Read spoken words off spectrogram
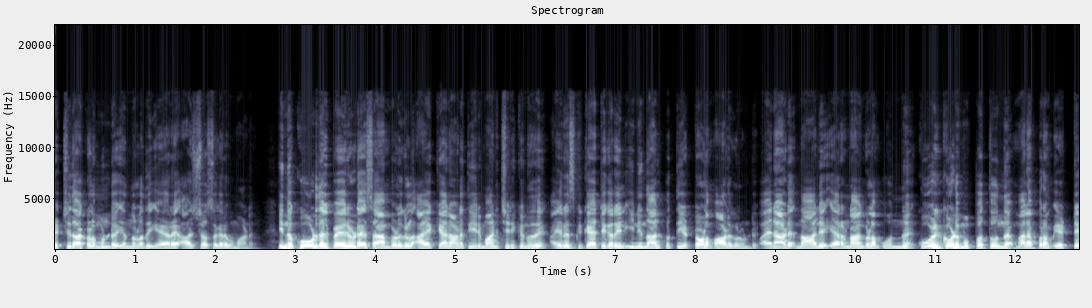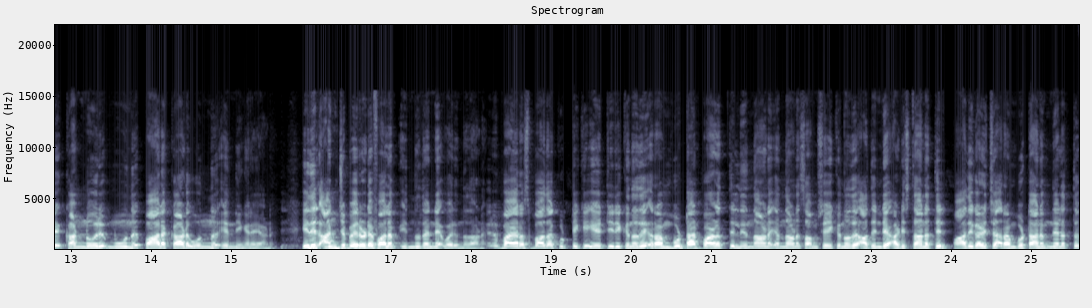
രക്ഷിതാക്കളുമുണ്ട് എന്നുള്ളത് ഏറെ ആശ്വാസകരവുമാണ്. ഇന്ന് കൂടുതൽ പേരുടെ സാമ്പിളുകൾ അയക്കാനാണ് തീരുമാനിച്ചിരിക്കുന്നത്. ഹൈ റിസ്ക് കാറ്റഗറിയിൽ ഇനി നാൽപ്പത്തി എട്ടോളം ആളുകളുണ്ട്. വയനാട് നാല് എറണാകുളം ഒന്ന് കോഴിക്കോട് മുപ്പത്തൊന്ന് മലപ്പുറം എട്ട് കണ്ണൂർ മൂന്ന് പാലക്കാട് ഒന്ന് എന്നിങ്ങനെയാണ്. ഇതിൽ അഞ്ച് പേരുടെ ഫലം ഇന്ന് തന്നെ വരുന്നതാണ്. ഒരു വൈറസ് ബാധ കുട്ടിക്ക് ഏറ്റിരിക്കുന്നത് റംബുട്ടാൻ പഴത്തിൽ നിന്നാണ് എന്നാണ് സംശയിക്കുന്നത്. അതിന്റെ അടിസ്ഥാനത്തിൽ പാതി കഴിച്ച റംബുട്ടാനും നിലത്ത്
